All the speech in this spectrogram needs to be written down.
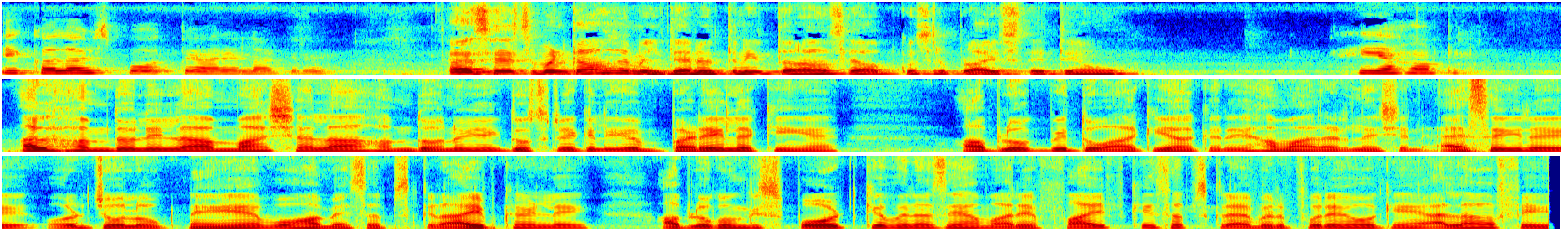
ये कलर्स बहुत प्यारे लग रहे हैं। ऐसे हस्बैंड कहाँ से मिलते हैं इतनी तरह से आपको सरप्राइज़ देते हो? यहाँ पे। अल्हम्दुलिल्लाह, माशाल्लाह, हम दोनों ही एक दूसरे के लिए बड़े लकी हैं। आप लोग भी दुआ किया करें, हमारा रिलेशन ऐसे ही रहे और जो लोग नए हैं, वो हमें सब्सक्राइब कर लें। आप लोगों की सपोर्ट की वजह से हमारे फाइव के सब्सक्राइबर पूरे हो गए हैं। अल्लाह हाफिज़।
